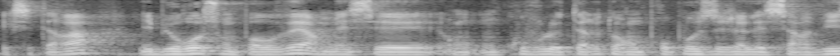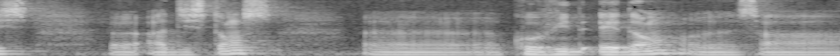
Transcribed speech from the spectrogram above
etc. Les bureaux sont pas ouverts, mais c'est on, on couvre le territoire, on propose déjà les services euh, à distance. Euh, Covid aidant, euh, ça,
